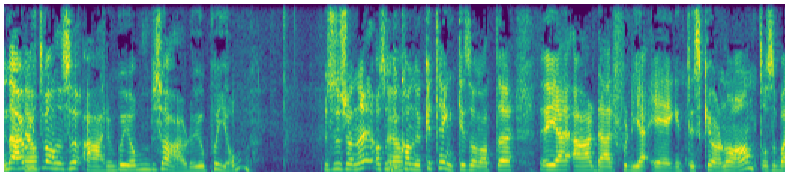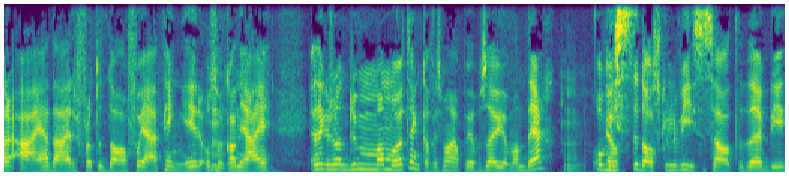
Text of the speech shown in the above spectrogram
Men det er jo litt vanlig, så er hun på jobb, så er du jo på jobb. Hvis du skjønner? Altså, Ja. Du kan jo ikke tenke sånn at eh, jeg er der fordi jeg egentlig skal gjøre noe annet, og så bare er jeg der for at da får jeg penger, og så kan jeg jeg tenker sånn, du, Man må jo tenke at hvis man er på jobb, så gjør man det. Og hvis det da skulle vise seg at det blir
